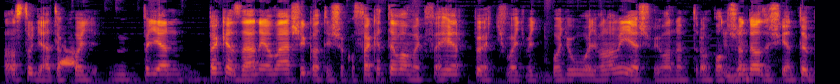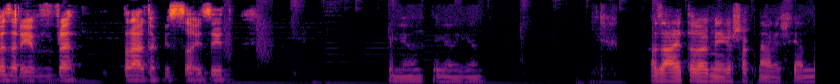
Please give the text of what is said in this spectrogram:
Azt tudjátok, ja. hogy, hogy ilyen bekezd állni a másikat, és akkor fekete van, meg fehér pötty, vagy, vagy bogyó, vagy valami ilyesmi van, nem tudom pontosan, Mhm. de az is ilyen több ezer évre találtak vissza az izét. Igen, igen, igen. Az állítólag még a saknál is ilyen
